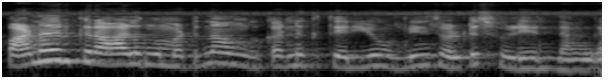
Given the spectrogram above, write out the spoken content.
பணம் இருக்கிற ஆளுங்க மட்டும்தான் அவங்க கண்ணுக்கு தெரியும் அப்படின்னு சொல்லிட்டு சொல்லியிருந்தாங்க.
